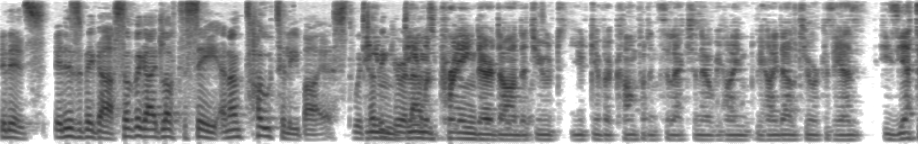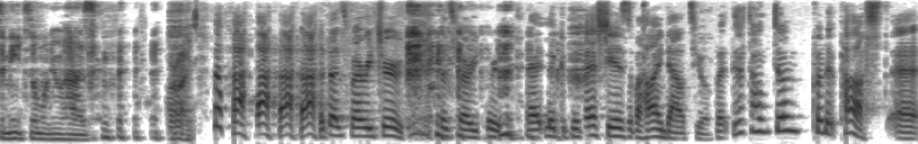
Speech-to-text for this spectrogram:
It is. It is a big ask. Something I'd love to see, and I'm totally biased, which Dean, I think you're Dean allowed. was praying there, Donn, that you'd you'd give a confident selection now behind behind Altior because he has he's yet to meet someone who has. All right. That's very true. That's very true. Uh, look, the best years are behind Altior, but don't don't put it past uh,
